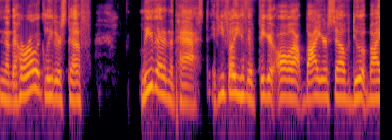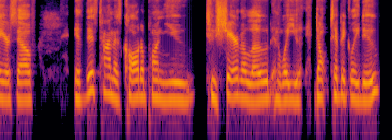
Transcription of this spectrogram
you know, the heroic leader stuff. Leave that in the past. If you feel you have to figure it all out by yourself, do it by yourself. If this time is called upon you to share the load in a way you don't typically do,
